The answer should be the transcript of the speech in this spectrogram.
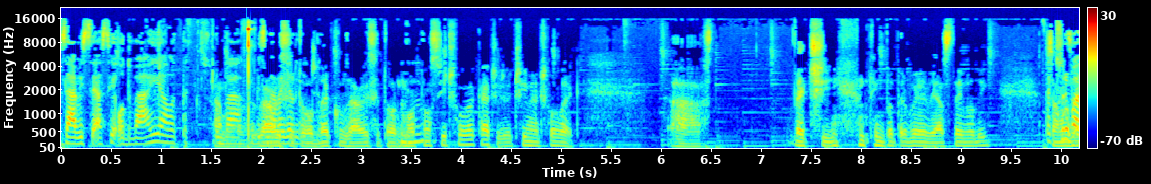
závisí asi od váhy, ale tak zhruba by sme Závisí to od veku, závisí to od mm-hmm. hmotnosti človeka, čiže čím je človek a väčší, tým potrebuje viac tej vody. Tak zhruba,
